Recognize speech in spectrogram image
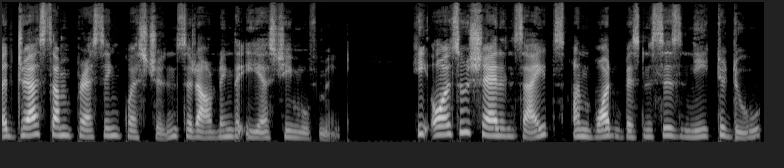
addressed some pressing questions surrounding the ESG movement. He also shared insights on what businesses need to do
